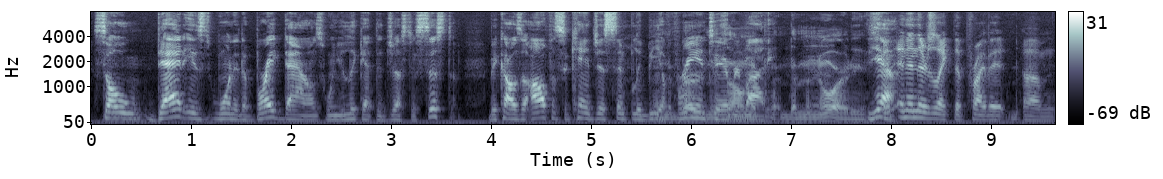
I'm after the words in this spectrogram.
so that is one of the breakdowns when you look at the justice system because the officer can't just simply be a And the friend to is on the- everybody. The, minorities. Yeah, And then there's like the private um,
